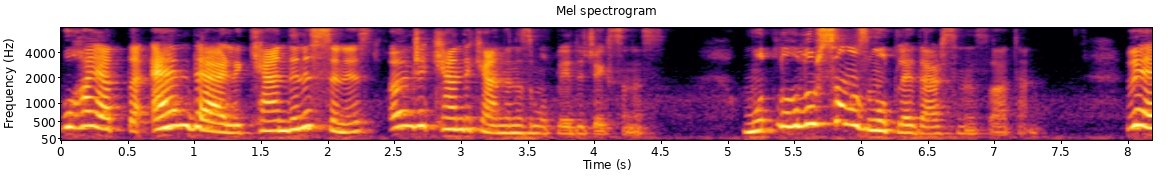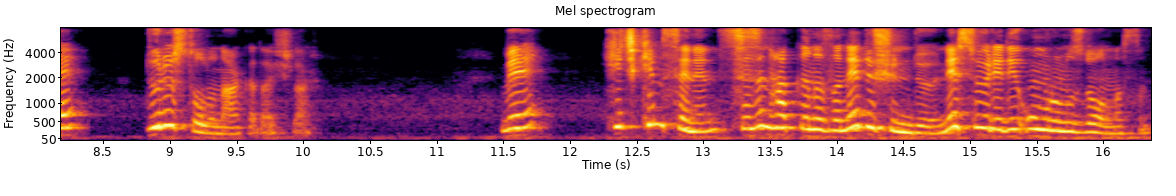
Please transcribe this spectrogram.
Bu hayatta en değerli kendinizseniz önce kendi kendinizi mutlu edeceksiniz. Mutlu olursanız mutlu edersiniz zaten. Ve dürüst olun arkadaşlar. Ve hiç kimsenin sizin hakkınızda ne düşündüğü, ne söylediği umurunuzda olmasın.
